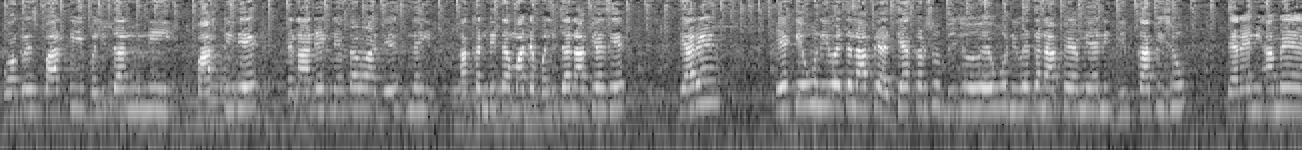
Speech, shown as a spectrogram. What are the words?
કોંગ્રેસ પાર્ટી બલિદાનની પાર્ટી છે. તેના અનેક નેતાઓ આ દેશની અખંડિતતા માટે બલિદાન આપ્યા છે. ત્યારે એક એવું નિવેદન આપે, હત્યા કરશું, બીજું એવું નિવેદન આપે, અમે એની જીભ કાપીશું. ત્યારે એની સામે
